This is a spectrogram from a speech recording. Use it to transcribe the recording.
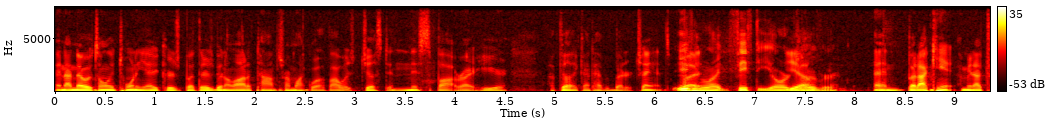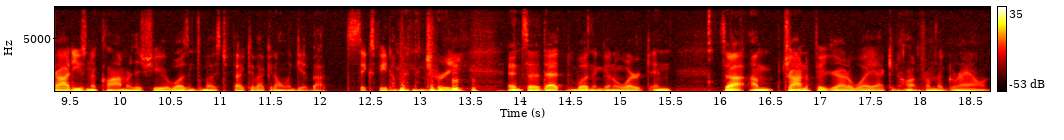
and I know it's only 20 acres, but there's been a lot of times where I'm like, well, if I was just in this spot right here, I feel like I'd have a better chance. Even But- like fifty yards Yeah. over. and but I can't. I mean, I tried using a climber this year. It wasn't the most effective. I could only get about six feet up in the tree, and so that wasn't going to work. And so I, I'm trying to figure out a way I can hunt from the ground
